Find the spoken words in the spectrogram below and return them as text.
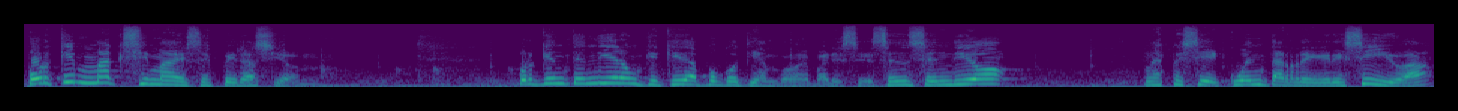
¿Por qué máxima desesperación? Porque entendieron que queda poco tiempo, me parece. Se encendió una especie de cuenta regresiva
